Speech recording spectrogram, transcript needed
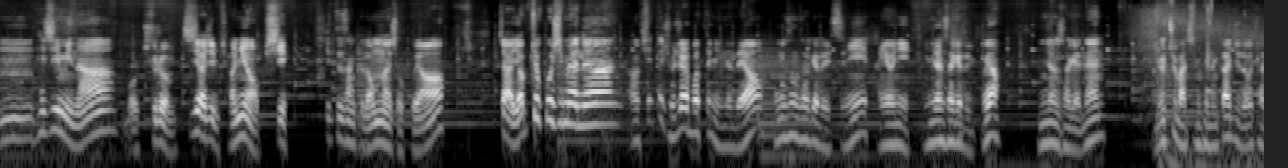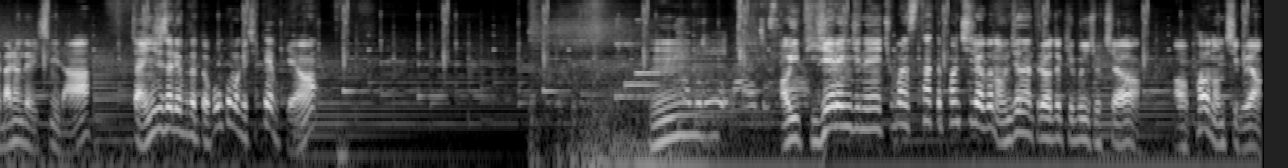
음, 해짐이나 뭐 주름, 찢어짐 전혀 없이 시트 상태 너무나 좋고요. 자, 옆쪽 보시면은 어, 시트 조절 버튼이 있는데요. 동승석에도 있으니 당연히 운전석에도 있고요. 운전석에는 요추 받침 기능까지도 잘 마련되어 있습니다. 자, 엔진 소리부터 또 꼼꼼하게 체크해 볼게요. 음. 어, 이 디젤 엔진의 초반 스타트 펀치력은 언제나 들어도 기분이 좋죠. 어, 파워 넘치고요.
